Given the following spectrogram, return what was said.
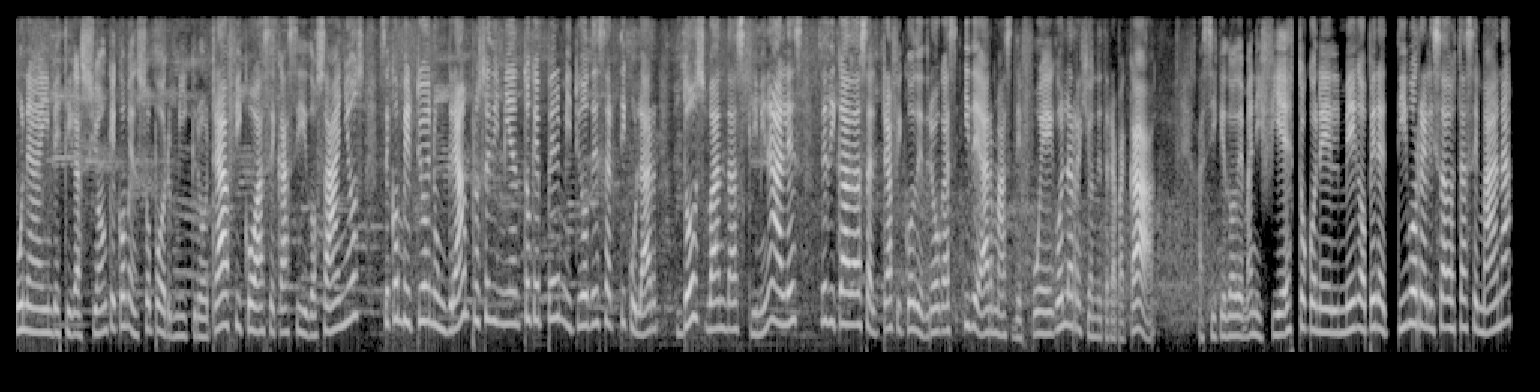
Una investigación que comenzó por microtráfico hace casi dos años se convirtió en un gran procedimiento que permitió desarticular dos bandas criminales dedicadas al tráfico de drogas y de armas de fuego en la región de Tarapacá. Así quedó de manifiesto con el mega operativo realizado esta semana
